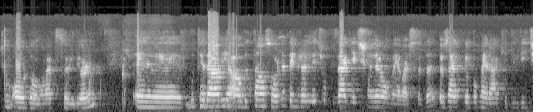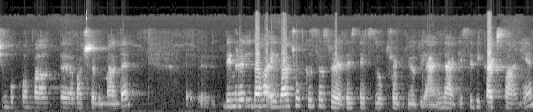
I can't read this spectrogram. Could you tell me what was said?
tüm ordu olarak söylüyorum. Ee, bu tedaviyi aldıktan sonra Demirel'le çok güzel gelişmeler olmaya başladı. Özellikle bu merak edildiği için bu konudan e, başladım ben de. Ee, Demirel'i daha evvel çok kısa süre desteksiz oturabiliyordu yani neredeyse birkaç saniye.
